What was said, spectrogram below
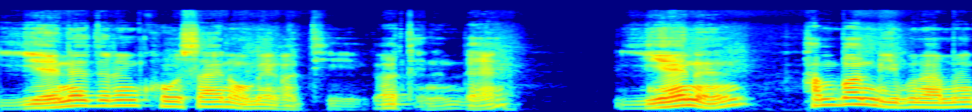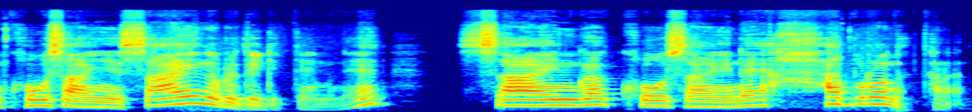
얘네들은 코사인 오메가 t가 되는데 얘는 한 번 미분하면 코사인이 사인으로 되기 때문에 사인과 코사인의 합으로 나타난다.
